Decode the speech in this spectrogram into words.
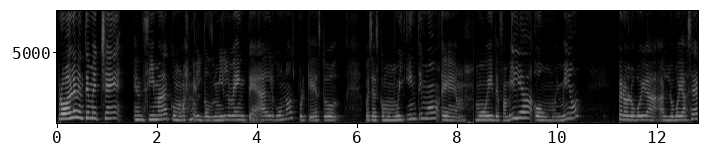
probablemente me eché encima como en el 2020 algunos, porque esto pues es como muy íntimo, em, muy de familia o muy mío, pero lo voy a, lo voy a hacer.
